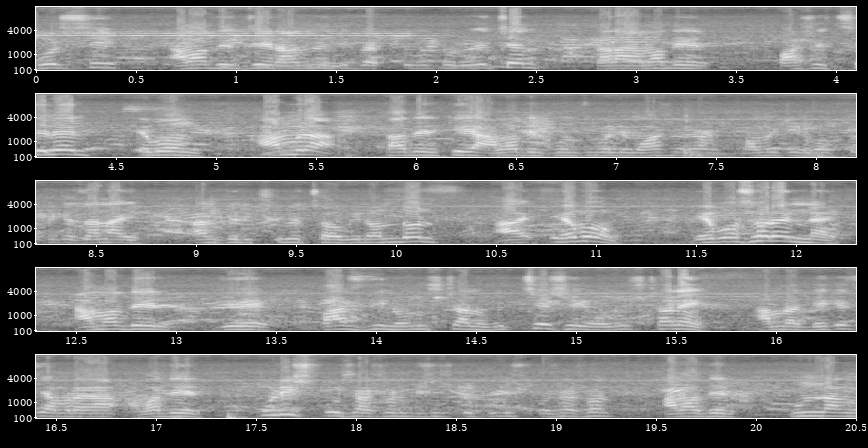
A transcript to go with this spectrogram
করছি। আমাদের যে রাজনৈতিক ব্যক্তিগত রয়েছেন, তারা আমাদের পাশে ছিলেন এবং আমরা তাদেরকে আমাদের পঞ্চপল্লী মহাশ্মশান কমিটির পক্ষ থেকে জানাই আন্তরিক শুভেচ্ছা, অভিনন্দন। আর এবং এবছরের ন্যায় আমাদের যে পাঁচ দিন অনুষ্ঠান হচ্ছে, সেই অনুষ্ঠানে আমরা দেখেছি আমরা আমাদের পুলিশ প্রশাসন, বিশেষ করে পুলিশ প্রশাসন আমাদের পূর্ণাঙ্গ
